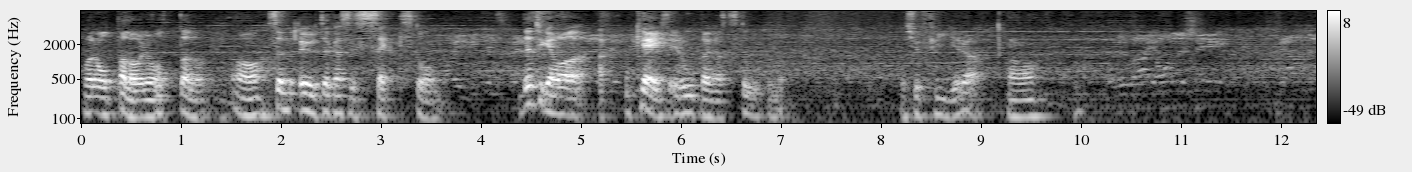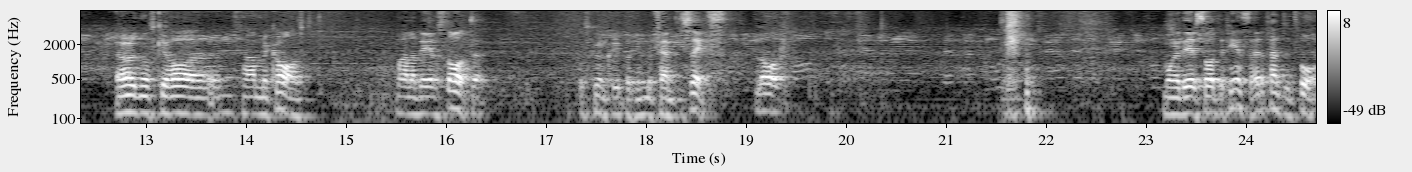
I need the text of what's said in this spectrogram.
Var det åtta lag då? Åtta lag. Ja. Sen utökas till 16. Det tycker jag var okej. så Europa är ganska stort. Men 24. Ja. Jag hörde att de ska ha eh, amerikanskt på alla delstater. Då skulle de klippa till med 56 lag. Många delstater finns det? Är det 52?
